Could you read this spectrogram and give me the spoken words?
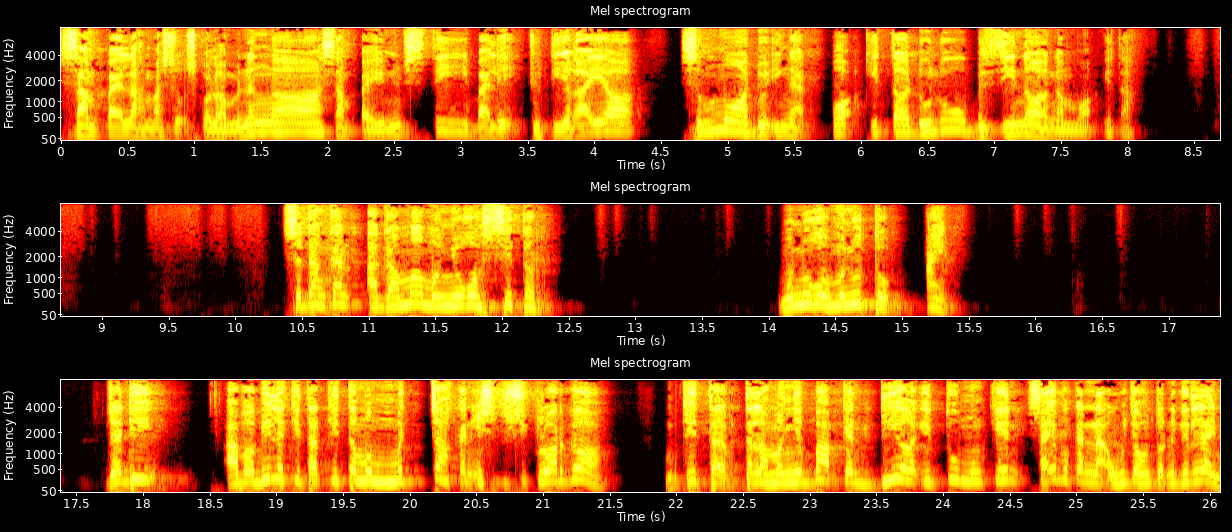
Sampailah masuk sekolah menengah, sampai universiti, balik cuti raya, semua duk ingat, pak kita dulu berzina dengan mak kita. Sedangkan agama menyuruh sitter. Menuruh menutup aib. Jadi apabila kita kita memecahkan institusi keluarga, kita telah menyebabkan dia itu mungkin saya bukan nak hujah untuk negeri lain,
